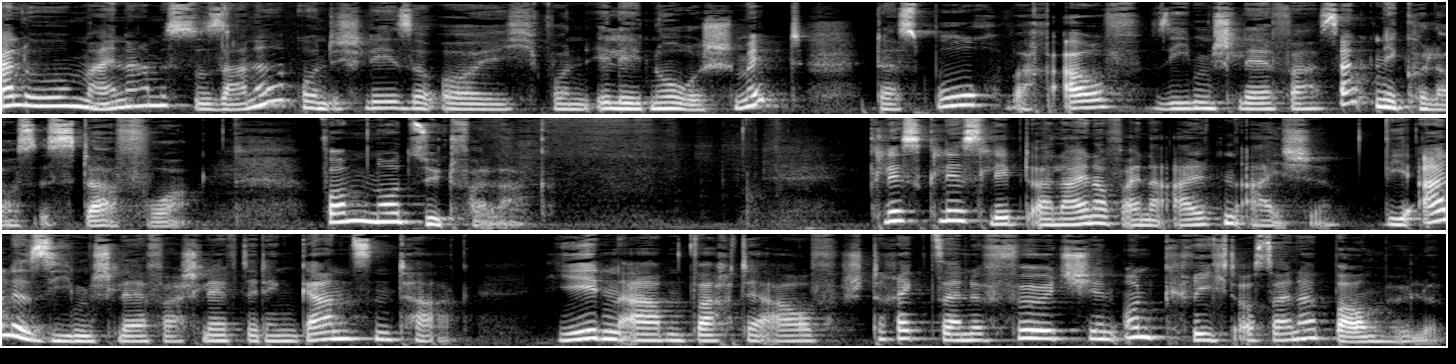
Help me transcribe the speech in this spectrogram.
Hallo, mein Name ist Susanne und ich lese euch von Eleonore Schmidt das Buch Wach auf, Siebenschläfer, St. Nikolaus ist da vor vom Nord-Süd-Verlag. Kliss lebt allein auf einer alten Eiche. Wie alle Siebenschläfer schläft er den ganzen Tag. Jeden Abend wacht er auf, streckt seine Pfötchen und kriecht aus seiner Baumhöhle.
